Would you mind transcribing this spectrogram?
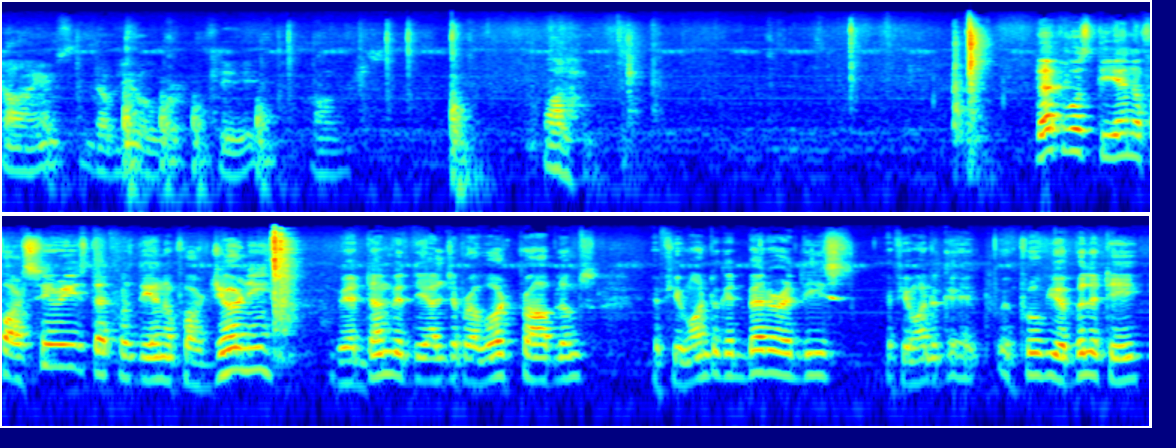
times W over K hours. Voila. That was the end of our series. That was the end of our journey. We are done with the algebra word problems. If you want to get better at these if you want to improve your ability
